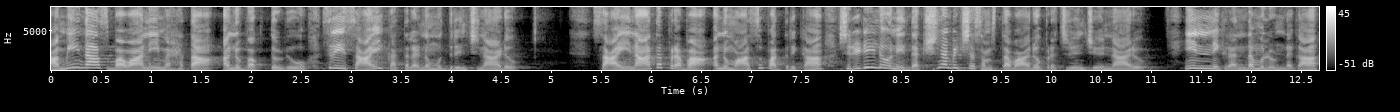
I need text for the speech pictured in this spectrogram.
అమీదాస్ భవానీ మెహతా అను భక్తుడు శ్రీ సాయి కథలను ముద్రించినాడు. సాయినాథ ప్రభ అను మాసుపత్రిక షిరిడీలోని దక్షిణ భిక్ష సంస్థ వారు ప్రచురించి ఉన్నారు. ఇన్ని గ్రంథములుండగా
